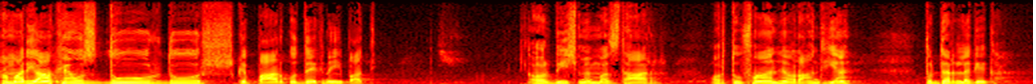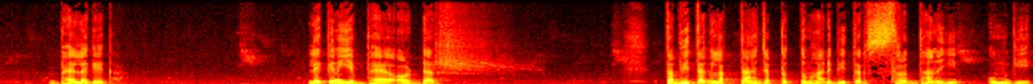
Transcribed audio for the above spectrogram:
हमारी आँखें उस दूर दूर के पार को देख नहीं पाती। और बीच में मझधार और तूफ़ान है और आंधियाँ हैं तो डर लगेगा, भय लगेगा। लेकिन ये भय और डर तभी तक लगता है जब तक तुम्हारे भीतर श्रद्धा नहीं उमगी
